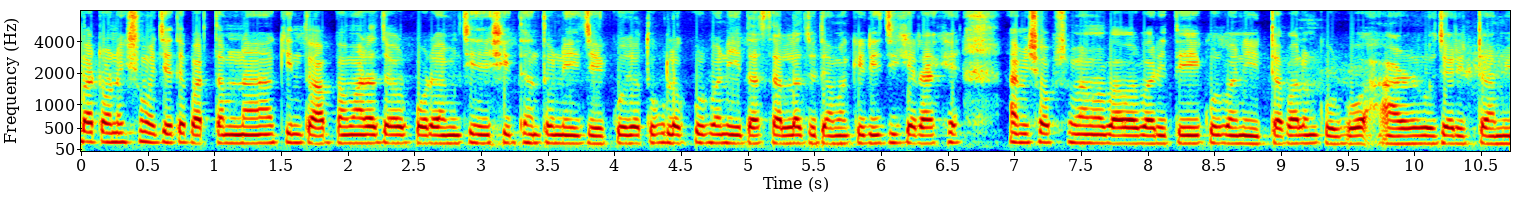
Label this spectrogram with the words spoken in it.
বাট অনেক সময় যেতে পারতাম না, কিন্তু আব্বা মারা যাওয়ার পরে আমি সিদ্ধান্ত নেই যে যতগুলো কোরবানি ঈদ আছে, আল্লাহ যদি আমাকে রিজিকে রাখে, আমি সবসময় আমার বাবার বাড়িতে এই কোরবানি ঈদটা পালন করব। আর রোজার ঈদটা আমি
